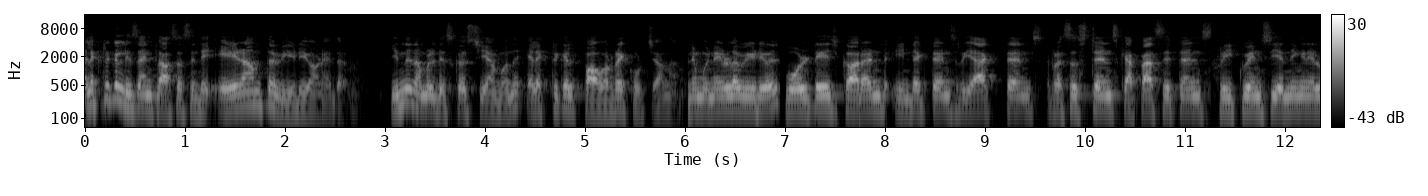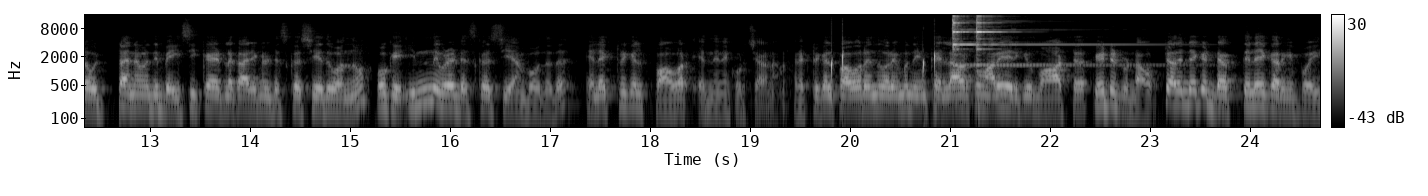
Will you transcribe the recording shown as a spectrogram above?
ഇലക്ട്രിക്കൽ ഡിസൈൻ ക്ലാസ്സസിന്റെ ഏഴാമത്തെ വീഡിയോ ആണിത്. ഇന്ന് നമ്മൾ ഡിസ്കസ് ചെയ്യാൻ പോകുന്നത് ഇലക്ട്രിക്കൽ പവറിനെ കുറിച്ചാണ്. ഇതിന് മുന്നേയുള്ള വീഡിയോയിൽ voltage current inductance reactance resistance capacitance frequency എന്നിങ്ങനെയുള്ള ഒട്ടനവധി ബേസിക് ആയിട്ടുള്ള കാര്യങ്ങൾ ഡിസ്കസ് ചെയ്തു വന്നു. ഓക്കെ ഇന്ന് ഇവിടെ ഡിസ്കസ് ചെയ്യാൻ പോകുന്നത് ഇലക്ട്രിക്കൽ പവർ എന്നതിനെ കുറിച്ചാണ്. ഇലക്ട്രിക്കൽ പവർ എന്ന് പറയുമ്പോൾ നിങ്ങൾക്ക് എല്ലാവർക്കും അറിയായിരിക്കും വാട്ട് കേട്ടിട്ടുണ്ടാവും. പക്ഷെ അതിന്റെയൊക്കെ ഡെപ്തിലേക്ക് ഇറങ്ങിപ്പോയി.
